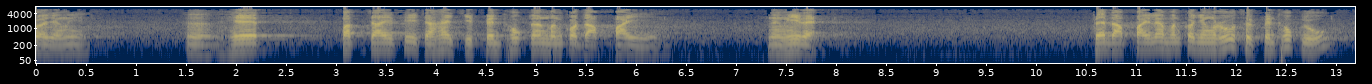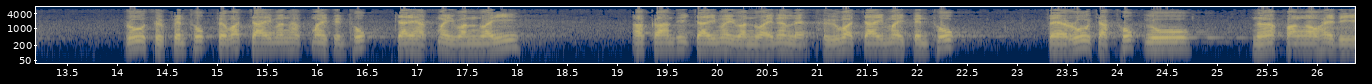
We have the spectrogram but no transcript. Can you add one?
เลยอย่างนี้เอเหตุปัจจัยที่จะให้จิตเป็นทุกข์นั้นมันก็ดับไป อย่างนี้แหละ แต่ดับไปแล้วมันก็ยังรู้สึกเป็นทุกข์อยู่ รู้สึกเป็นทุกข์ แต่ว่าใจมันหักไม่เป็นทุกข์ ใจหักไม่วันไหวอาการที่ใจไม่วันไหวนั่นแหละ ถือว่าใจไม่เป็นทุกข์ แต่รู้จักทุกอยู่นะฟังเอาให้ดี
